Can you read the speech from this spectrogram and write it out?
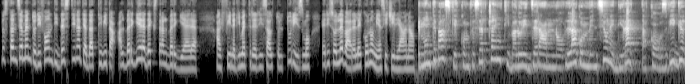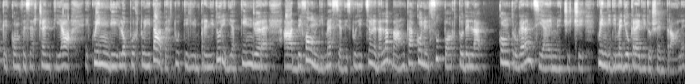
lo stanziamento di fondi destinati ad attività alberghiere ed extraalberghiere, al fine di mettere in risalto il turismo e risollevare l'economia siciliana. Montepaschi e Confesercenti valorizzeranno la convenzione diretta COSVIG che Confesercenti ha e quindi l'opportunità per tutti gli imprenditori di attingere a dei fondi messi a disposizione dalla banca con il supporto supporto della controgaranzia MCC, quindi di medio credito centrale.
